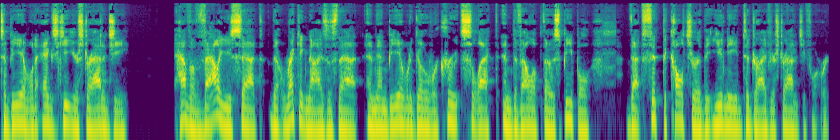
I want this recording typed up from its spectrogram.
to be able to execute your strategy, have a value set that recognizes that, and then be able to go recruit, select, and develop those people that fit the culture that you need to drive your strategy forward.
